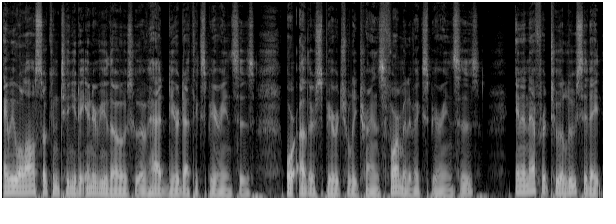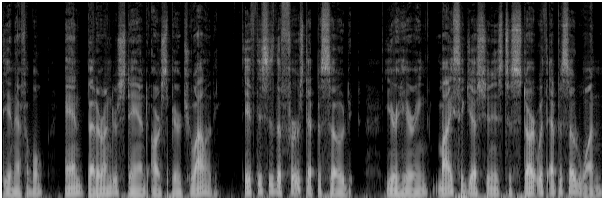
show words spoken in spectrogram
and we will also continue to interview those who have had near death experiences or other spiritually transformative experiences in an effort to elucidate the ineffable and better understand our spirituality. If this is the first episode you're hearing, my suggestion is to start with episode 1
